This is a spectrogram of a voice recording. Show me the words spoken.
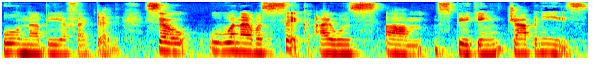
will not be affected. So when I was sick, I was um, speaking Japanese,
